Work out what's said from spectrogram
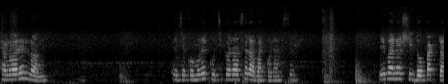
সালোয়ারের লং। এই যে কোমরে কুচি করা আছে, রাবার করা আছে। এবার আসি দোপাট্টা।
